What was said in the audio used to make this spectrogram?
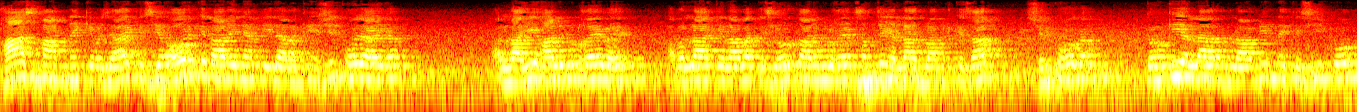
خاص ماننے کے بجائے کسی اور کے بارے میں عقیدہ رکھیں شرک ہو جائے گا۔ اللہ ہی عالم الغیب ہے۔ اب اللہ کے علاوہ کسی اور کو عالم الغیب سمجھیں، اللہ رب العالمین کے ساتھ شرک ہوگا۔ کیونکہ اللہ رب العالمین نے کسی کو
